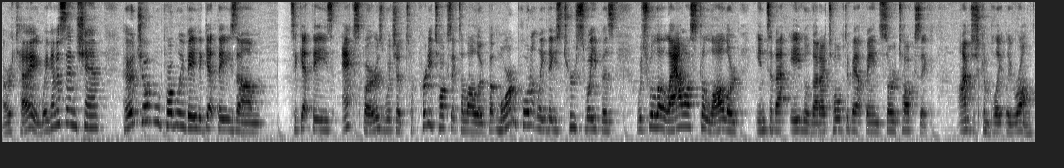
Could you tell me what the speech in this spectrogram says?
Okay, we're gonna send Champ. Her job will probably be to get these um to get these expos, which are pretty toxic to Lalo, but more importantly, these two sweepers, which will allow us to Lalo into that eagle that I talked about being so toxic. I'm just completely wrong,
